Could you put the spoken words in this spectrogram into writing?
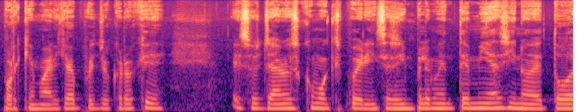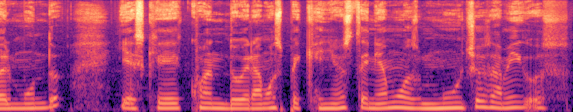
porque, Marica, pues yo creo que eso ya no es como experiencia simplemente mía, sino de todo el mundo. Y es que cuando éramos pequeños teníamos muchos amigos.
